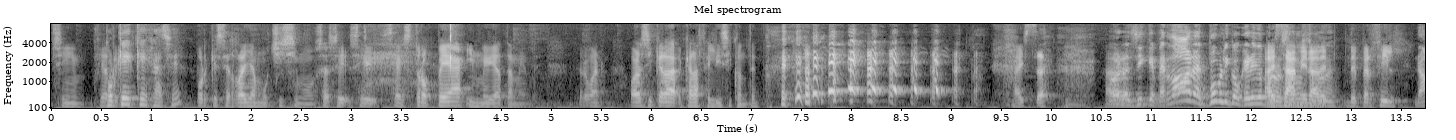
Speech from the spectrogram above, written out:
sí. ¿Por qué que- quejas, eh? Porque se raya muchísimo. O sea, se, se, se estropea inmediatamente. Pero bueno, ahora sí cara, cara feliz y contento. Ahí está. Ahora sí que, perdón, el público querido. Ahí está, mira, de, de perfil. No,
